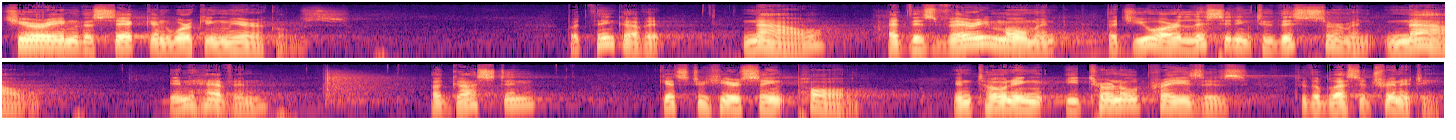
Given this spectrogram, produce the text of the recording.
curing the sick and working miracles. But think of it now, at this very moment that you are listening to this sermon, now in heaven, Augustine gets to hear St. Paul intoning eternal praises to the Blessed Trinity.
